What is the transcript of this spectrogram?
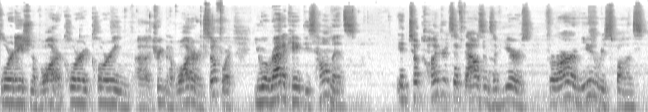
fluoridation of water, chlor- chlorine uh, treatment of water, and so forth, you eradicate these helminths. It took hundreds of thousands of years for our immune response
